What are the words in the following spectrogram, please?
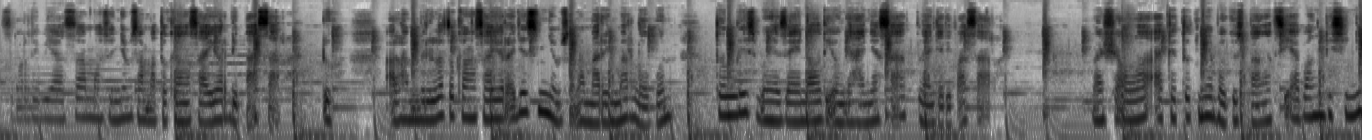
Seperti biasa mau senyum sama tukang sayur di pasar. Duh, alhamdulillah tukang sayur aja senyum sama Marimar loh bun. Tulis Bunga Zainal di unggahannya saat belanja di pasar. Masya Allah, attitude-nya bagus banget sih abang di sini.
